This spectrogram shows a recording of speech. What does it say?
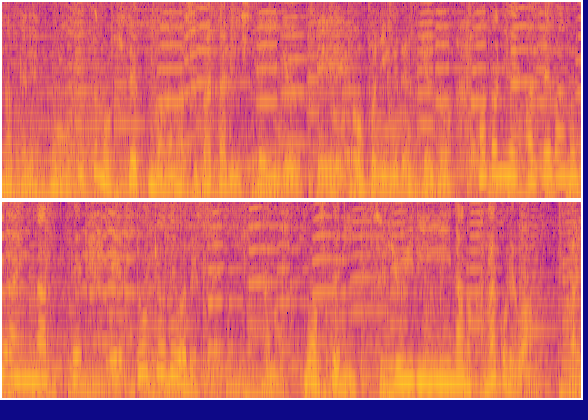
なんてねもういつも季節の話ばかりしている、えー、オープニングですけれど本当にね汗ばむぐらいになって、えー、東京ではですねあのもうすでに梅雨入りなのかなこれは。はい、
